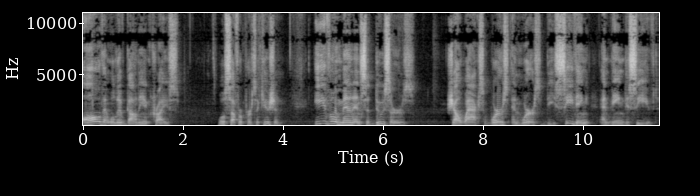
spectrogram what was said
all that will live godly in Christ will suffer persecution. Evil men and seducers shall wax worse and worse deceiving and being deceived.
